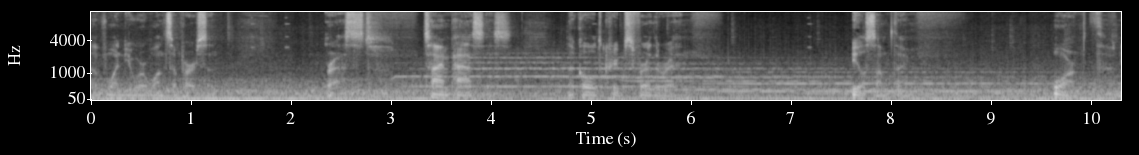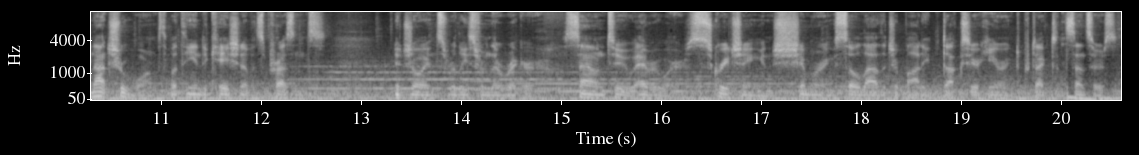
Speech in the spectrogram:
of when you were once a person. Rest. Time passes. The cold creeps further in feel something. Warmth. Not true warmth, but the indication of its presence. Your joints release from their rigor. Sound, too, everywhere, screeching and shimmering so loud that your body ducks your hearing to protect its sensors.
